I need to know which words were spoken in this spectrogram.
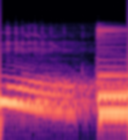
Mm.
